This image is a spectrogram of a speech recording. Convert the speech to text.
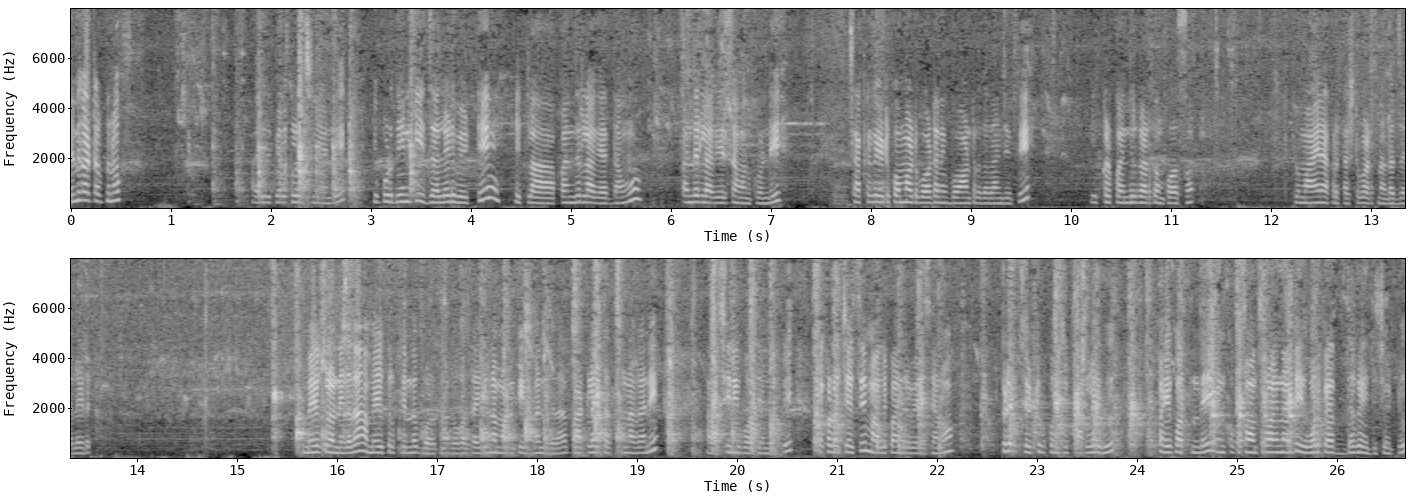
ఎందుకు అట్టుతున్నావు ఐదు పిలకలు వచ్చినాయండి. ఇప్పుడు దీనికి జల్లెడ పెట్టి ఇట్లా పందిరిలాగా వేద్దాము పందిరిలాగా వేసాం అనుకోండి. చక్కగా ఇటు కొమ్మటి పోవడానికి బాగుంటుంది కదా అని చెప్పి ఇక్కడ పందిరి కడతాం కోసం. ఇప్పుడు మా ఆయన అక్కడ కష్టపడుతున్నాడు జల్లెడు జల్లెడ. మేకులు ఉన్నాయి కదా ఆ కింద కొడుతున్నారు ఒకళ్ళు తగిలిన మనకి ఇబ్బంది కదా. బట్టలు అయితే వచ్చినా కానీ అది చినిగిపోతాయి చెప్పి ఇక్కడ వచ్చేసి మళ్ళీ పందిరి వేసాను. ఇప్పుడే చెట్టు కొంచెం పర్లేదు పైకి వస్తుంది. ఇంకొక సంవత్సరం అయిందంటే ఇది కూడా పెద్దగా అయింది చెట్టు.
